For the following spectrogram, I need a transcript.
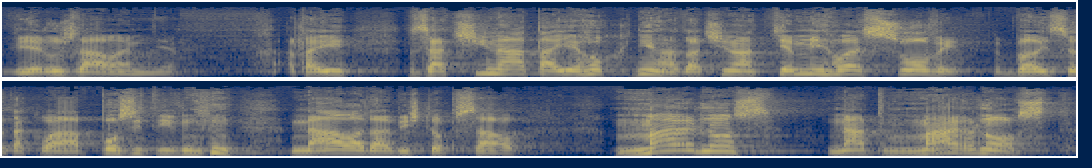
v Jeruzalémě. A tady začíná ta jeho kniha, začíná těmihle slovy. Velice taková pozitivní nálada, když to psal. Marnost nad marnost,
